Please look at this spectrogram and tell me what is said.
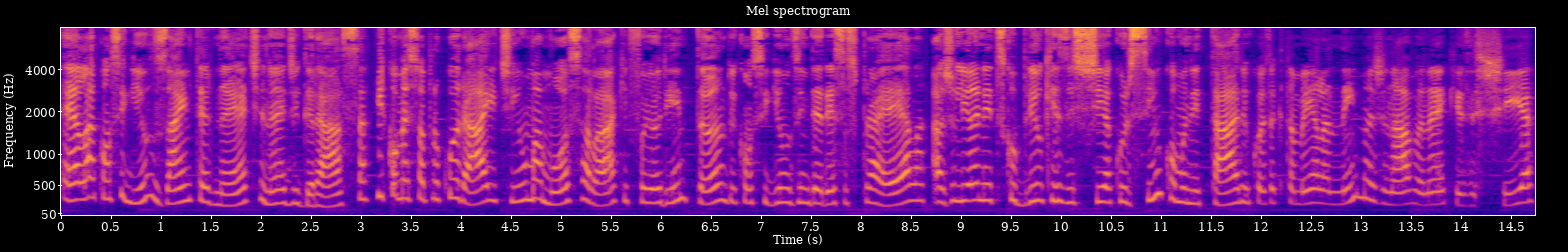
ela conseguiu usar a internet, né, de graça e começou a procurar e tinha uma moça lá que foi orientando e conseguiu uns endereços para ela. A Juliane descobriu que existia cursinho comunitário, coisa que também ela nem imaginava, né, que existia.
